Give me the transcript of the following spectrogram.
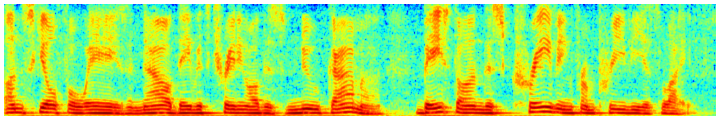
unskillful ways. And now David's creating all this new karma based on this craving from previous life.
